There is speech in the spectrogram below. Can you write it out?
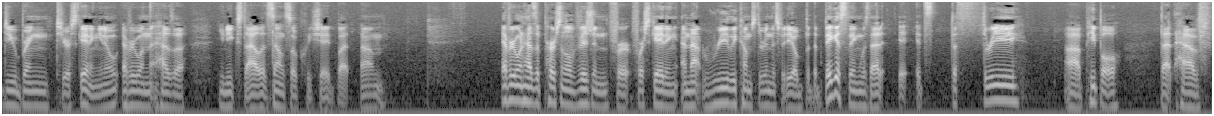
do you bring to your skating? You know, everyone that has a unique style. It sounds so cliched, but um, everyone has a personal vision for for skating, and that really comes through in this video. But the biggest thing was that it, it's the three uh, people that have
